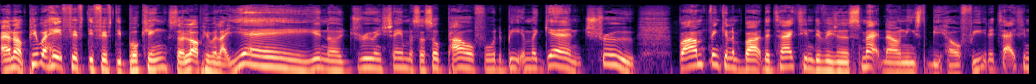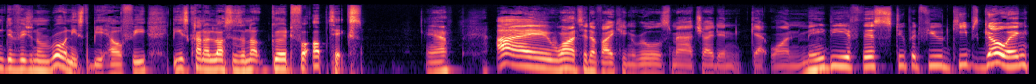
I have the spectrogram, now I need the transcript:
i know people hate 50-50 booking so a lot of people are like yay you know drew and Sheamus are so powerful to beat him again. True but i'm thinking about the tag team division of smackdown needs to be healthy. The tag team division on raw needs to be healthy. These kind of losses are not good for optics Yeah. I wanted a Viking rules match. I didn't get one. Maybe if this stupid feud keeps going,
